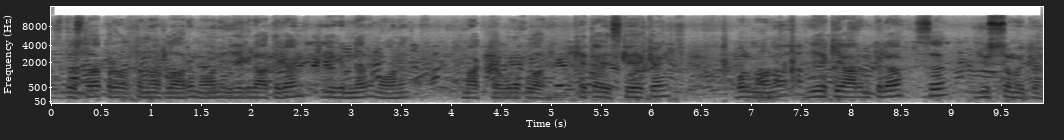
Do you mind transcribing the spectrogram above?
Aziz do'stlar, piroqta narxlari mana yegiladigan yeginlar mana makka urug'lar. Kitayski ekan. Bu mana 2,5 kilosi 100 so'm ekan.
